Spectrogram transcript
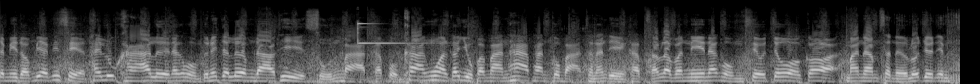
จะมีดอกเบี้ยพิเศษให้ลูกค้าเลยนะครับผมตัวนี้จะเริ่มดาวที่ 0 บาทครับผมค่างวดก็อยู่ประมาณ 5,000กว่าบาทเท่านั้นเองครับสำหรับวันนี้นะครับผมเซียวโจก็มานำเสนอรถยนต์ MG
